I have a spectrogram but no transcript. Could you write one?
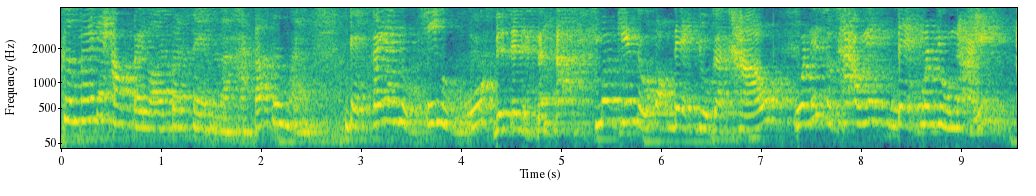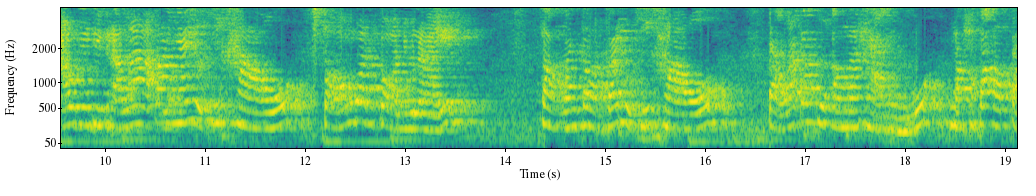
คือไม่ได้เอาไปร้อยเปอร์เซ็นต์นะคะก็คือเหมือนเด็กก็ยังอยู่ที่หนู เดี๋ยวเดี๋ยวเดี๋ยวนะเมื่อกี้หนูบอกเด็กอยู่กับเขา วันนี้สุดท้ายเอางี้เด็กมันอยู่ไหน เอาจริงๆคาร่าตอนเนี้ยอยู่ที่เขาสองวันก่อนอยู่ไหนสองวันก่อนก็อยู่ที่เขา แต่ว่าก็คือเอามาหาหนูแล้วเขาก็เอาไป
